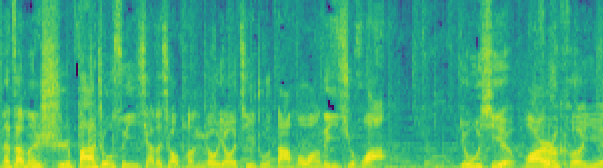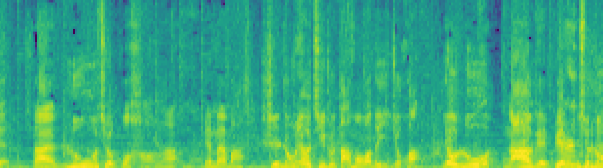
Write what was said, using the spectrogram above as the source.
那咱们十八周岁以下的小朋友要记住大魔王的一句话。游戏玩可以，但撸就不好了，明白吗？始终要记住大魔王的一句话：要撸，拿给别人去撸，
